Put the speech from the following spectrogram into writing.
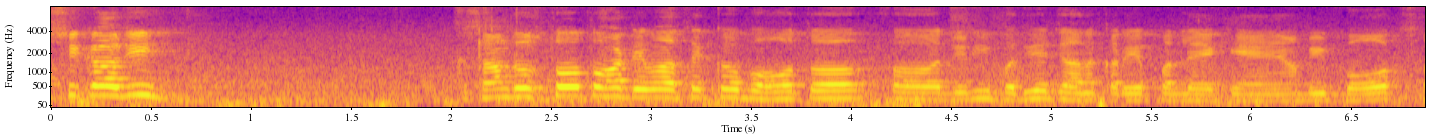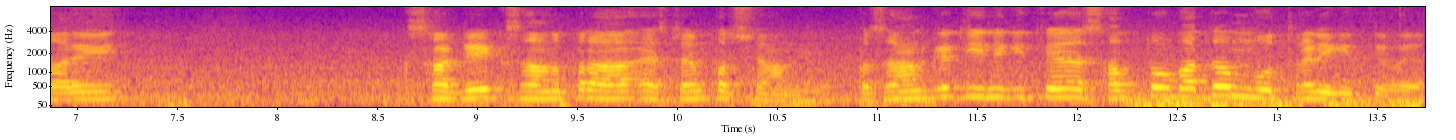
ਸ਼੍ਰੀ ਅਕਾਲ ਜੀ। ਕਿਸਾਨ ਦੋਸਤੋ, ਤੁਹਾਡੇ ਵਾਸਤੇ ਇੱਕ ਬਹੁਤ ਜਿਹੜੀ ਵਧੀਆ ਜਾਣਕਾਰੀ ਆਪਾਂ ਲੈ ਕੇ ਆਏ ਹਾਂ ਵੀ ਬਹੁਤ ਸਾਰੇ ਸਾਡੇ ਕਿਸਾਨ ਭਰਾ ਇਸ ਟਾਈਮ ਪਰੇਸ਼ਾਨ ਨੇ। ਪਰੇਸ਼ਾਨ ਕਿਹੜੀ ਚੀਜ਼ ਨੇ ਕੀਤੇ ਆ? ਸਭ ਤੋਂ ਵੱਧ ਮੋਥਰੇ ਨੇ ਕੀਤੇ ਹੋਏ ਆ।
